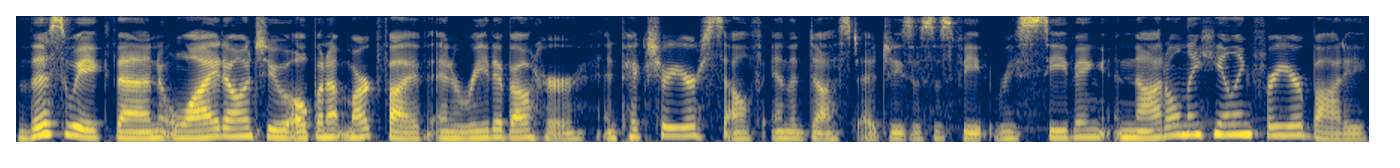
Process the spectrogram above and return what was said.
This week, then, why don't you open up Mark 5 and read about her and picture yourself in the dust at Jesus' feet, receiving not only healing for your body,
